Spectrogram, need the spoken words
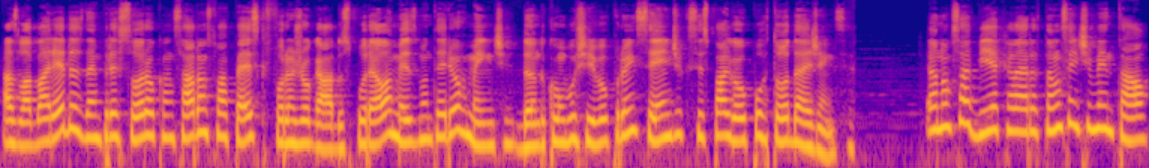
As labaredas da impressora alcançaram os papéis que foram jogados por ela mesma anteriormente, dando combustível para o incêndio que se espalhou por toda a agência. Eu não sabia que ela era tão sentimental,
